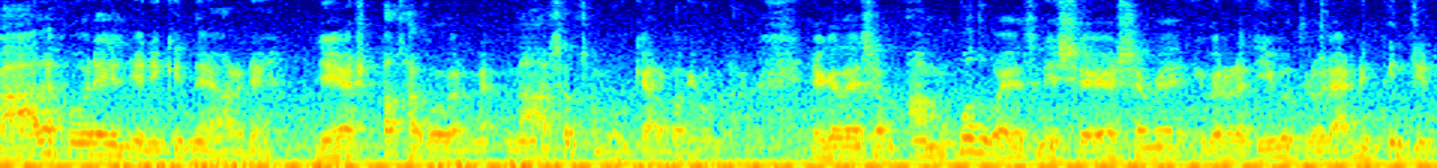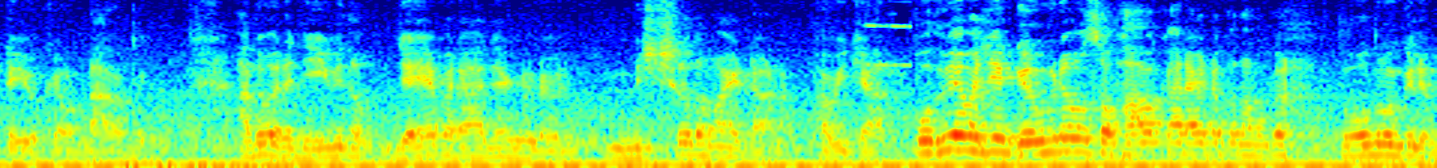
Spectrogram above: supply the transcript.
കാലഹോരയിൽ ജനിക്കുന്നയാളിന് ജ്യേഷ്ഠ സഹോദരന് നാശം സംഭവിക്കാറ് പതിവുണ്ട്. ഏകദേശം അമ്പത് വയസ്സിന് ശേഷമേ ഇവരുടെ ജീവിതത്തിൽ ഒരു അടുക്കും ചിട്ടയും ഒക്കെ ഉണ്ടാകത്തുള്ളൂ. അതുവരെ ജീവിതം ജയപരാജയങ്ങളുടെ ഒരു മിശ്രിതമായിട്ടാണ് ഭവിക്കാറ്. പൊതുവെ വലിയ ഗൗരവ സ്വഭാവക്കാരായിട്ടൊക്കെ നമുക്ക് തോന്നുമെങ്കിലും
